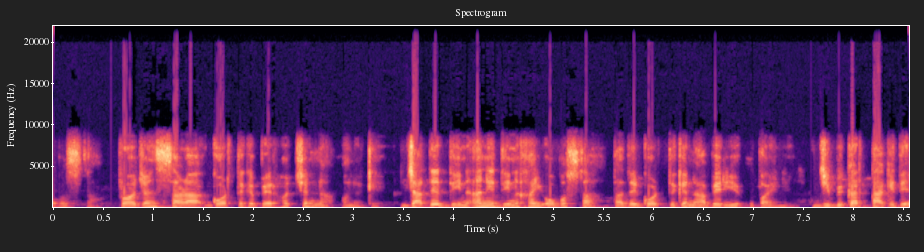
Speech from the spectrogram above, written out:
অবস্থা। প্রয়োজন ছাড়া ঘর থেকে বের হচ্ছেন না অনেকে। যাদের দিন আনি দিন খাই অবস্থা, তাদের ঘর থেকে না বেরিয়ে উপায় নেই। জীবিকার তাগিদে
